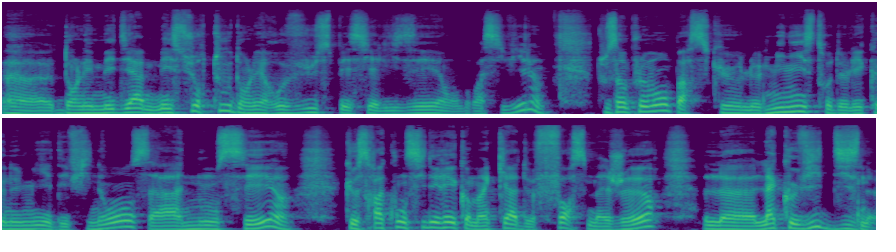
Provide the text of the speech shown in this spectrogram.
euh, dans les médias, mais surtout dans les revues spécialisées en droit civil, tout simplement parce que le ministre de l'économie et des finances a annoncé que sera considéré comme un cas de force majeure la, Covid-19.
